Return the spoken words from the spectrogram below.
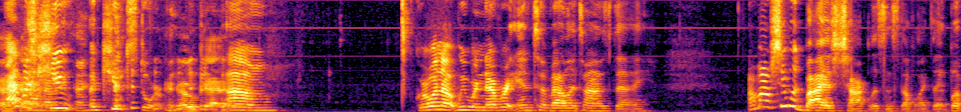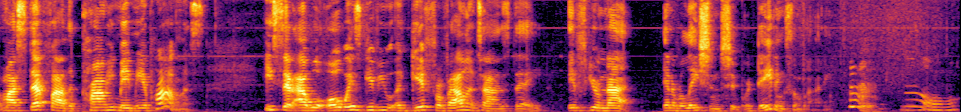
I have a cute, a cute story. Okay. Um, growing up, we were never into Valentine's Day. My mom, she would buy us chocolates and stuff like that. But my stepfather, prom, he made me a promise. He said, "I will always give you a gift for Valentine's Day if you're not in a relationship or dating somebody." Oh.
